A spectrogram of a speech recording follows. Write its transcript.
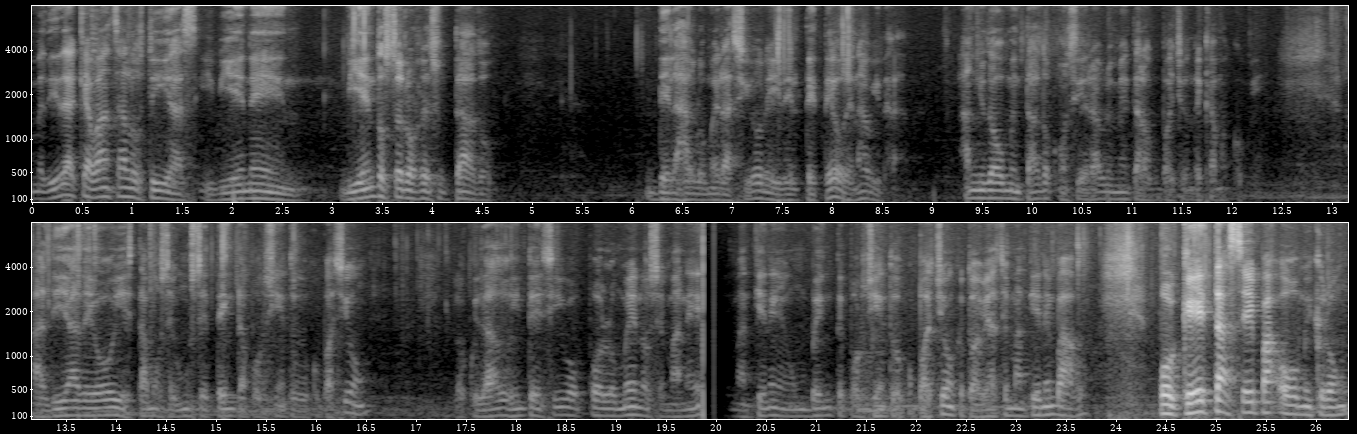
a medida que avanzan los días y vienen viéndose los resultados de las aglomeraciones y del teteo de Navidad, han ido aumentando considerablemente la ocupación de camas COVID. Al día de hoy estamos en un 70% de ocupación. Los cuidados intensivos por lo menos se, mantienen en un 20% de ocupación, que todavía se mantienen bajo, porque esta cepa Omicron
